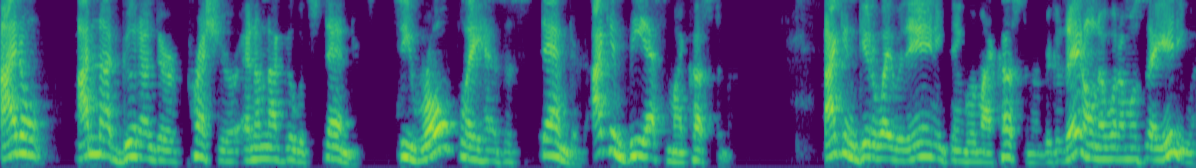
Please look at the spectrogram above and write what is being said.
I don't, I'm not good under pressure and I'm not good with standards. See, role play has a standard. I can BS my customer. I can get away with anything with my customer because they don't know what I'm going to say anyway.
